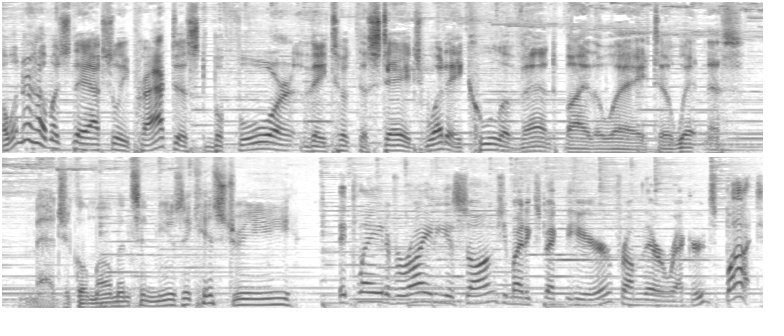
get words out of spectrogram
I wonder how much they actually practiced before they took the stage. What a cool event, by the way, to witness. Magical moments in music history. They played a variety of songs you might expect to hear from their records, but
